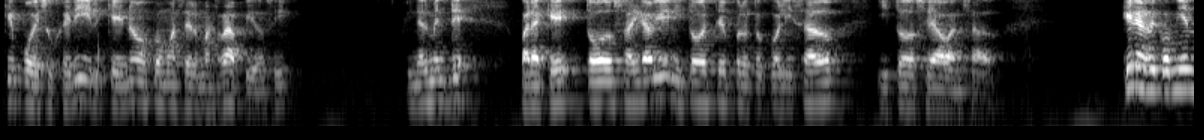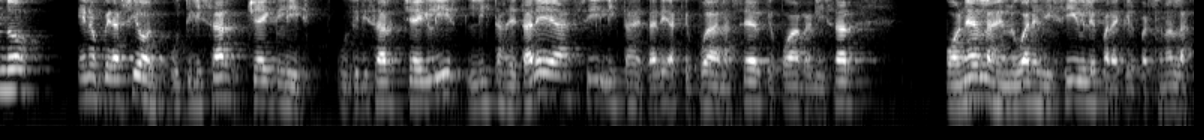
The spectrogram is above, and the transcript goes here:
qué puede sugerir, qué no, cómo hacer más rápido. ¿sí? Finalmente, para que todo salga bien y todo esté protocolizado y todo sea avanzado. ¿Qué les recomiendo en operación? Utilizar checklist. Utilizar checklist, listas de tareas, ¿sí? listas de tareas que puedan hacer, que puedan realizar, ponerlas en lugares visibles para que el personal las,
